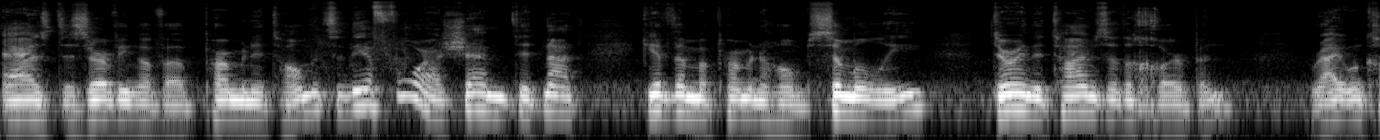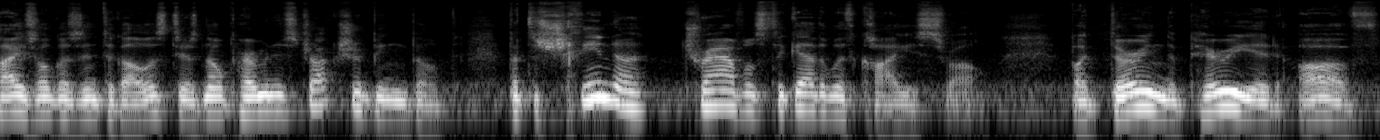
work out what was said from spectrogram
as deserving of a permanent home, and so therefore Hashem did not give them a permanent home. Similarly, during the times of the Churban, right, when Klal Yisrael goes into Galus, there's no permanent structure being built, but the Shechina travels together with Klal Yisrael. But during the period of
